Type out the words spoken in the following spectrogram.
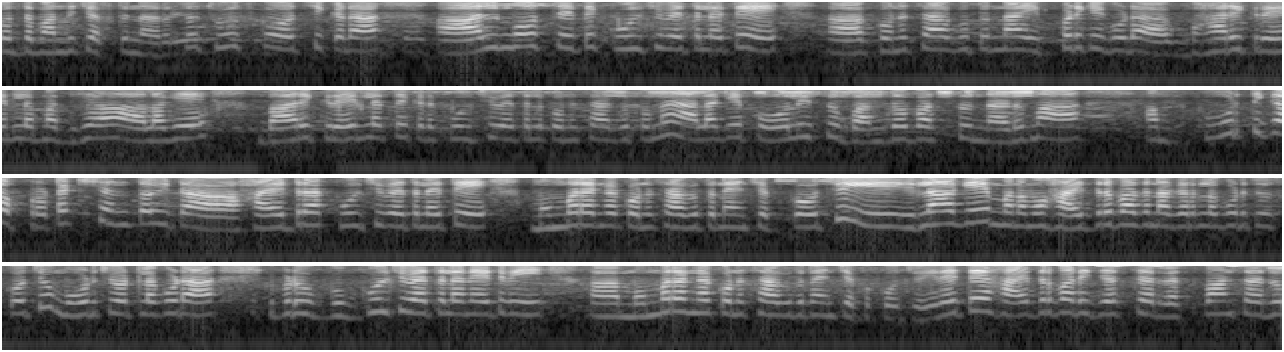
కొంతమంది చెప్తున్నారు. సో చూసుకోవచ్చు ఇక్కడ. ఆల్మోస్ట్ అయితే కూల్చివేతలు అయితే ఆ, కొనసాగుతున్నాయి. ఇప్పటికీ కూడా భారీ క్రేన్ల మధ్య అలాగే భారీ క్రేన్లతో ఇక్కడ కూల్చివేతలు కొనసాగుతున్నాయి. అలాగే పోలీసు బందోబస్తు నడుమ పూర్తిగా ప్రొటెక్షన్తో ఇట హైడ్రా కూల్చివేతలు అయితే ముమ్మరంగా కొనసాగుతున్నాయని చెప్పుకోవచ్చు. ఇలాగే మనము హైదరాబాద్ నగరంలో కూడా చూసుకోవచ్చు. మూడు చోట్ల కూడా ఇప్పుడు కూల్చివేతలు అనేటివి ముమ్మరంగా కొనసాగుతున్నాయని చెప్పుకోవచ్చు. ఏదైతే Hyderabad disaster response and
